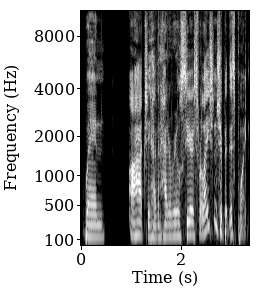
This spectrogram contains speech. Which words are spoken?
when I actually haven't had a real serious relationship at this point.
